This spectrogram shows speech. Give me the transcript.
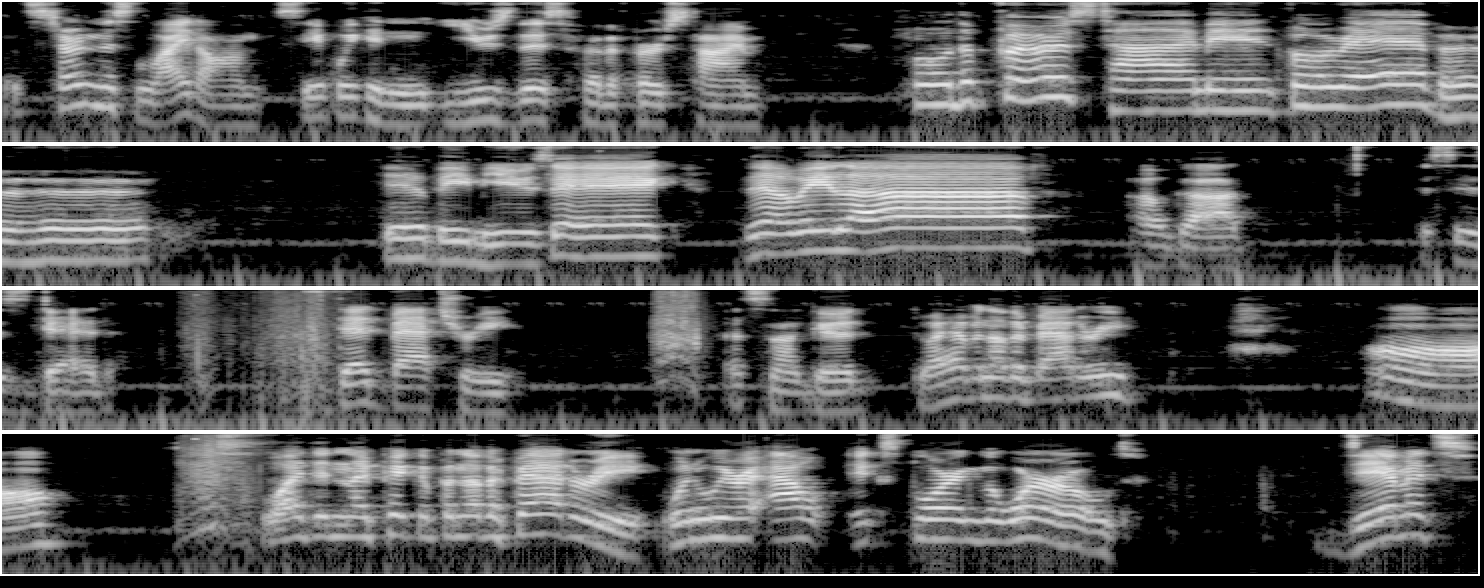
Let's turn this light on, see if we can use this for the first time. For the first time in forever, there'll be music, there'll be love. Oh god, this is dead. Dead battery. That's not good. Do I have another battery? Aww. Why didn't I pick up another battery when we were out exploring the world? Damn it.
